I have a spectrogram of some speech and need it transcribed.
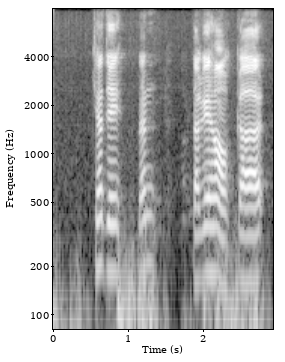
请坐，咱大家吼，甲。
